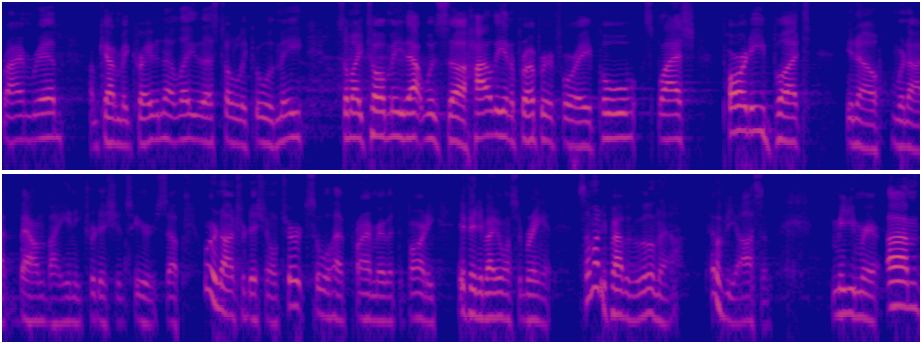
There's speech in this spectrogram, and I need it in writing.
prime rib. I'm kind of been craving that lately. That's totally cool with me. Somebody told me that was uh, highly inappropriate for a pool splash party, but you know we're not bound by any traditions here. So we're a non-traditional church, so we'll have prime rib at the party if anybody wants to bring it. Somebody probably will now. That would be awesome. Medium rare. Um,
